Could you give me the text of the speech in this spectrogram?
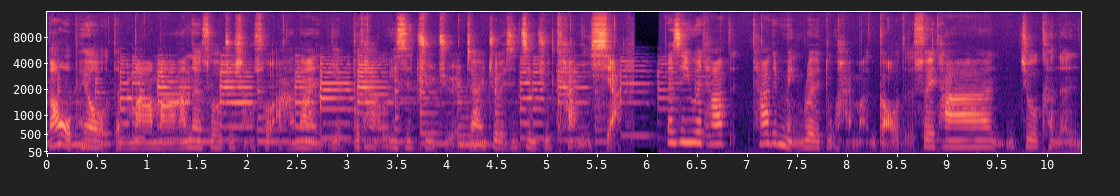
然后我朋友的妈妈那时候就想说啊，那也不太好意思拒绝人家，就也是进去看一下。但是因为他他的敏锐度还蛮高的，所以他就可能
